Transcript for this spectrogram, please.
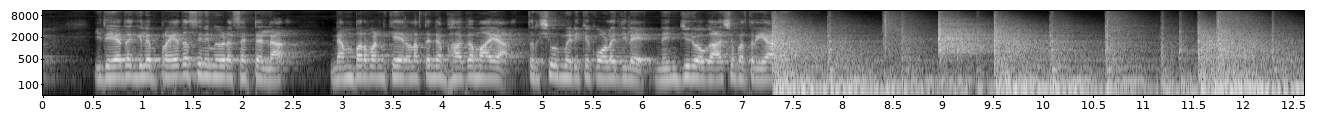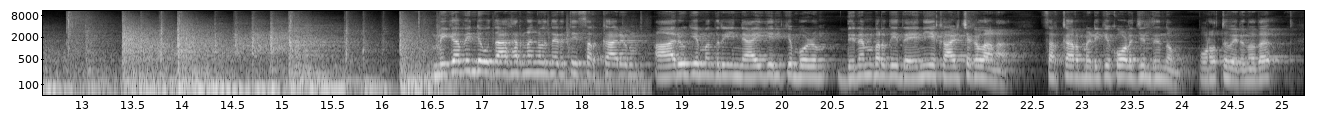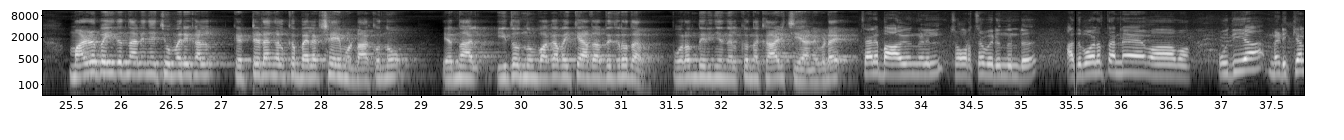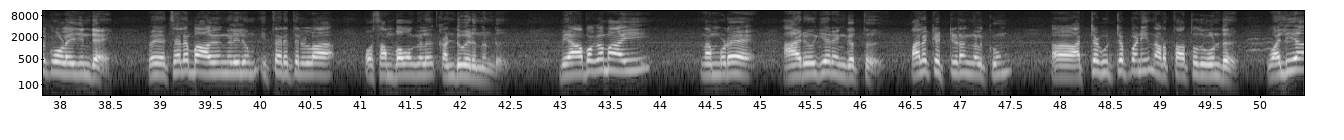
ഇതേതെങ്കിലും പ്രേത സിനിമയുടെ സെറ്റല്ല നമ്പർ വൺ കേരളത്തിന്റെ ഭാഗമായ തൃശൂർ മെഡിക്കൽ കോളേജിലെ നെഞ്ചുരോഗ ആശുപത്രിയാണ്. മികവിന്റെ ഉദാഹരണങ്ങൾ നിരത്തി സർക്കാരും ആരോഗ്യമന്ത്രി ന്യായീകരിക്കുമ്പോഴും ദിനംപ്രതി ദയനീയ കാഴ്ചകളാണ് സർക്കാർ മെഡിക്കൽ കോളേജിൽ നിന്നും പുറത്തു വരുന്നത്. മഴ പെയ്ത് നനഞ്ഞ ചുമരുകൾ കെട്ടിടങ്ങൾക്ക് ബലക്ഷയമുണ്ടാക്കുന്നു. എന്നാൽ ഇതൊന്നും വകവയ്ക്കാതെ അധികൃതർ പുറംതിരിഞ്ഞു നിൽക്കുന്ന കാഴ്ചയാണ് ഇവിടെ ചില ഭാഗങ്ങളിൽ ചോർച്ച വരുന്നുണ്ട്. അതുപോലെ തന്നെ പുതിയ മെഡിക്കൽ കോളേജിന്റെ ചില ഭാഗങ്ങളിലും ഇത്തരത്തിലുള്ള സംഭവങ്ങൾ കണ്ടുവരുന്നുണ്ട്. വ്യാപകമായി നമ്മുടെ ആരോഗ്യ രംഗത്ത് പല കെട്ടിടങ്ങൾക്കും അറ്റകുറ്റപ്പണി നടത്താത്തതുകൊണ്ട് വലിയ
